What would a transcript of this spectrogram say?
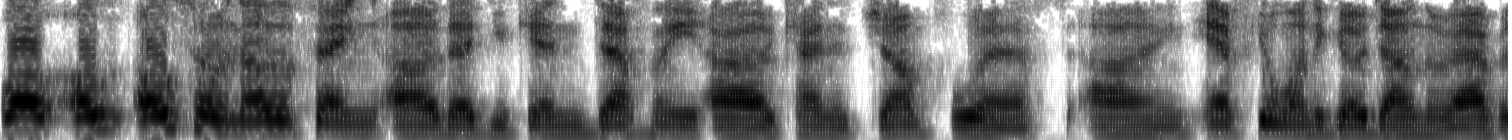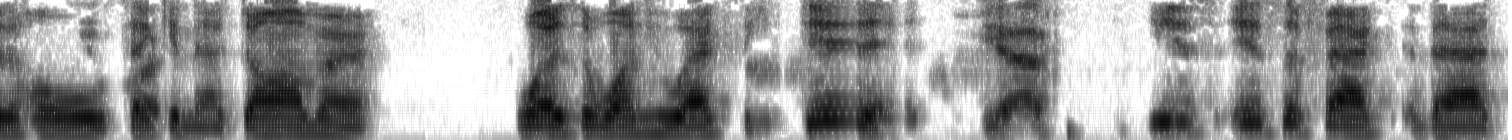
Well, also another thing uh, that you can definitely uh, kind of jump with, uh, if you want to go down the rabbit hole, thinking that Dahmer was the one who actually did it, yeah is is the fact that,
